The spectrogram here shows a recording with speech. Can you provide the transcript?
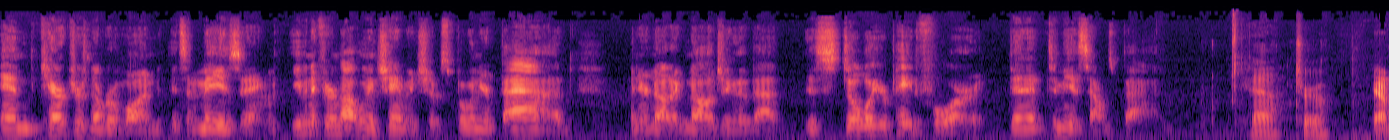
and characters number one, it's amazing. Even if you're not winning championships, but when you're bad and you're not acknowledging that that is still what you're paid for, then it, to me it sounds bad. Yeah, true. Yep,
